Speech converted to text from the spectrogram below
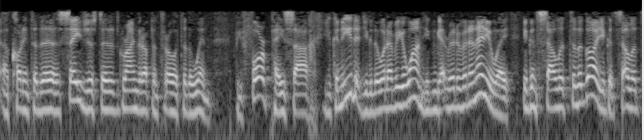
according to the sages, to grind it up and throw it to the wind before Pesach, you can eat it. You can do whatever you want. You can get rid of it in any way. You can sell it to the guy. You could sell it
